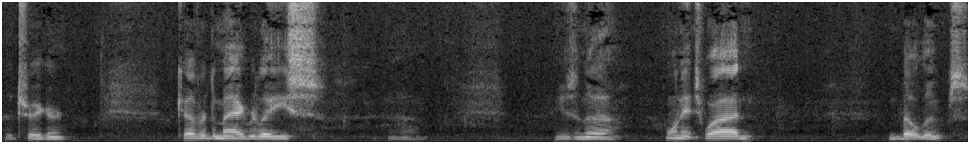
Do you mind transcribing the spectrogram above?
to the trigger. Covered the mag release uh, using a one inch wide belt loops.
